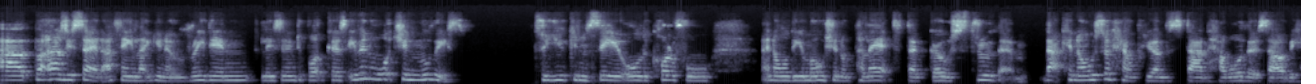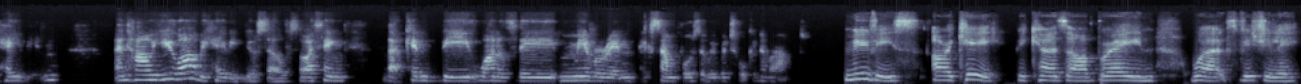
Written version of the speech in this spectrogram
Uh, but as you said, I think like, you know, reading, listening to podcasts, even watching movies, so you can see all the colorful and all the emotional palette that goes through them. That can also help you understand how others are behaving and how you are behaving yourself. So I think that can be one of the mirroring examples that we were talking about movies are a key because our brain works visually.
